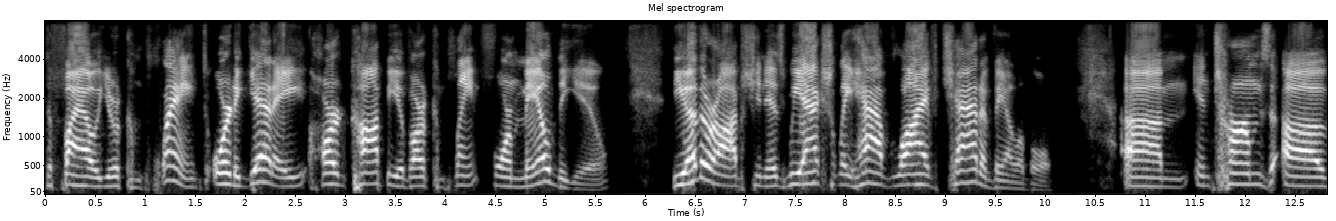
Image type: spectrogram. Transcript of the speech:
to file your complaint or to get a hard copy of our complaint form mailed to you. The other option is we actually have live chat available um, in terms of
